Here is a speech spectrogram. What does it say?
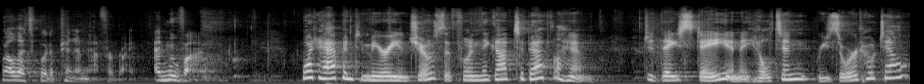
Well, let's put a pin in that for right and move on. What happened to Mary and Joseph when they got to Bethlehem? Did they stay in a Hilton resort hotel?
